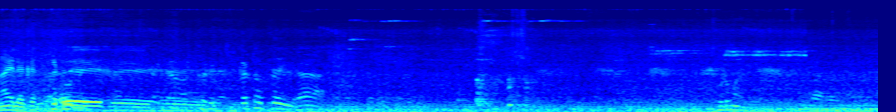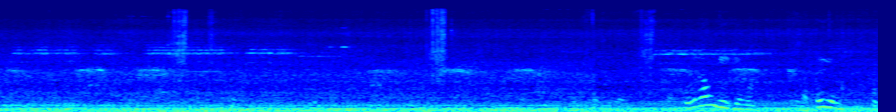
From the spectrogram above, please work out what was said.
नाही लय कट कट कट होतंय हा थोडं मागे. उभं राहून घे की मग आता घे मग.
